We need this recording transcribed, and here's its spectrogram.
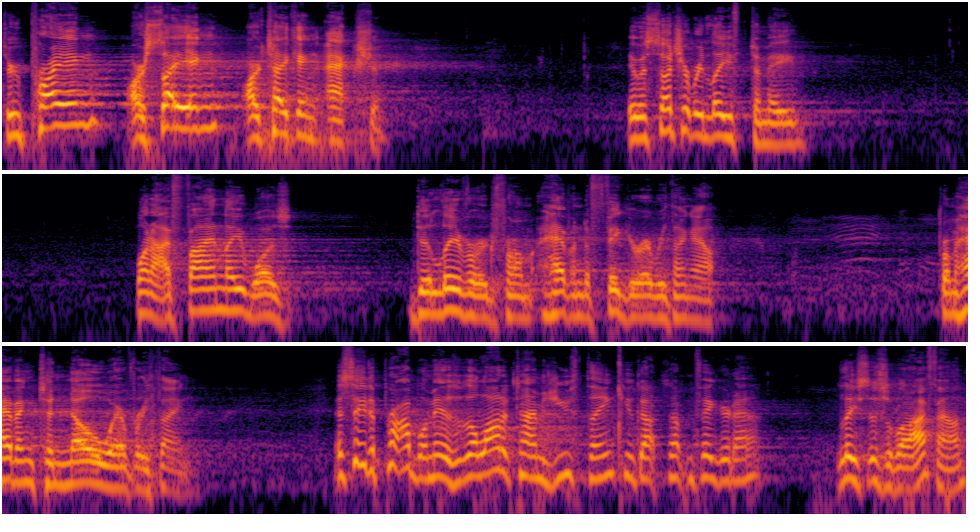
through praying or saying or taking action it was such a relief to me when i finally was delivered from having to figure everything out from having to know everything and see, the problem is, is a lot of times you think you got something figured out. At least this is what I found.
